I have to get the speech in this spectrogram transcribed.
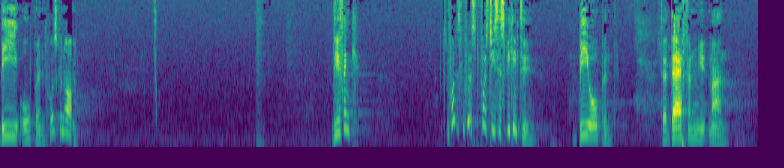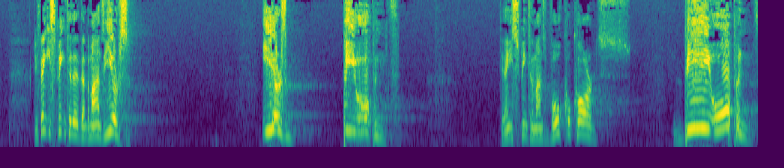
Be opened. What's going on? Do you think? What's, what's, what's Jesus speaking to? Be opened to a deaf and mute man. Do you think he's speaking to the, the, the man's ears? Ears be opened. Do you think he's speaking to the man's vocal cords? Be opened.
